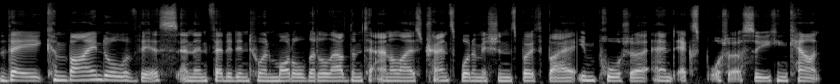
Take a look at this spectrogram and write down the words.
They combined all of this and then fed it into a model that allowed them to analyze transport emissions both by importer and exporter. So you can count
